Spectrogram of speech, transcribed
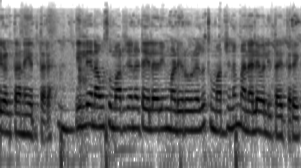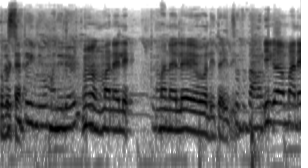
ಹೇಳ್ತಾನೆ ಇರ್ತಾರೆ. ಇಲ್ಲೇ ನಾವು ಸುಮಾರು ಜನ ಟೈಲರಿಂಗ್ ಮಾಡಿರೋರೆಲ್ಲ ಸುಮಾರು ಜನ ಮನೇಲೇ ಹೊಲಿತಾ ಇರ್ತಾರೆ ಈಗ ಬಟ್ಟೆ. ಹ್ಞೂ ಮನೇಲೆ ಮನೇಲೇ ಹೊಲಿತಾ ಇದ್ದೀವಿ. ಈಗ ಮನೆ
